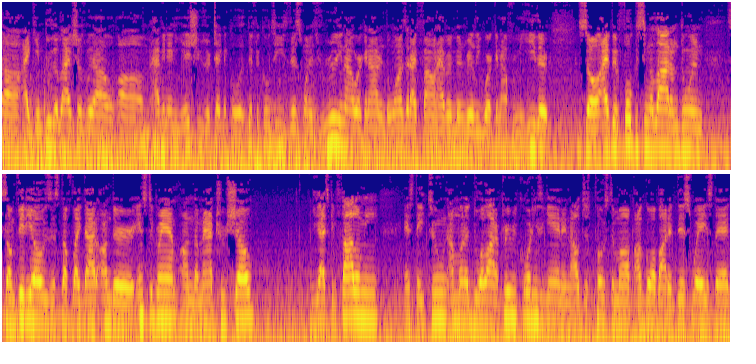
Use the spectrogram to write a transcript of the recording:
uh, I can do the live shows without um, having any issues or technical difficulties. This one is really not working out, and the ones that I found haven't been really working out for me either. So I've been focusing a lot on doing some videos and stuff like that under Instagram on the Mad Truth Show. You guys can follow me and stay tuned. I'm gonna do a lot of pre-recordings again, and I'll just post them up. I'll go about it this way instead,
